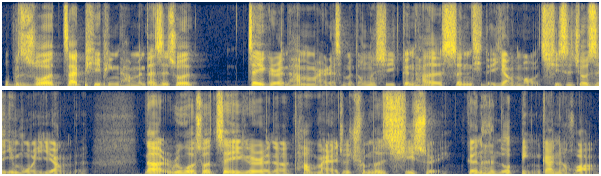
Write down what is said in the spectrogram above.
我不是说在批评他们，但是说这个人他买了什么东西跟他的身体的样貌其实就是一模一样的。那如果说这一个人呢，他买的就全部都是汽水跟很多饼干的话，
